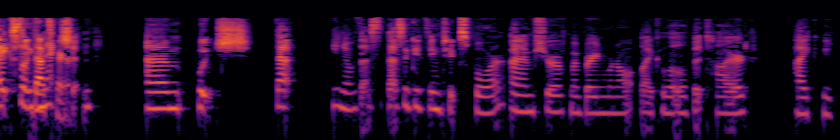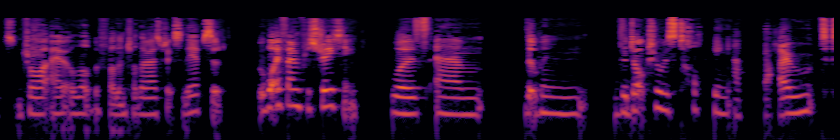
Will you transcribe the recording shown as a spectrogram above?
excellent That's fair. connection. Um, which that you know that's that's a good thing to explore. And I'm sure if my brain were not like a little bit tired, I could draw it out a little bit further into other aspects of the episode. But what I found frustrating was um that when the doctor was talking about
